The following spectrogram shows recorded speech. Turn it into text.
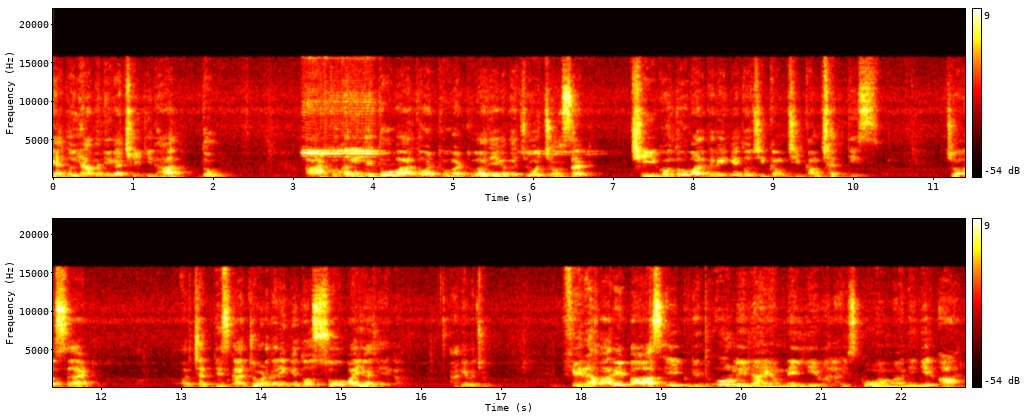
है तो यहाँ बनेगा छ की घात दो। आठ को करेंगे दो बार तो अट्ठू अट्ठू आ जाएगा बच्चों चौसठ। छ को दो बार करेंगे तो छिकम छिकम छत्तीस। चौसठ और छत्तीस का जोड़ करेंगे तो सो पाई आ जाएगा। आगे बच्चों। फिर हमारे पास एक वृत्त और लेना है हमने ये वाला, इसको हम मानेंगे आर।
